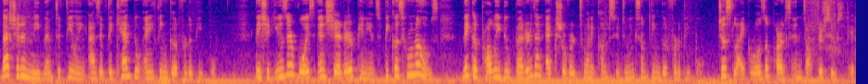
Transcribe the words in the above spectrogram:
that shouldn't lead them to feeling as if they can't do anything good for the people. They should use their voice and share their opinions because who knows, they could probably do better than extroverts when it comes to doing something good for the people, just like Rosa Parks and Dr. Seuss did.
